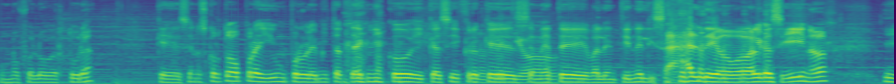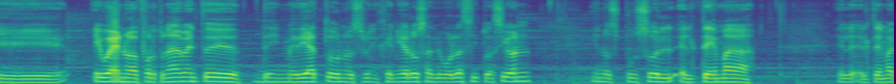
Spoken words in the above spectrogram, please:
uno fue la obertura que se nos cortó por ahí un problemita técnico y casi creo que se mete Valentín Elizalde o algo así, ¿no? Y, bueno, afortunadamente de inmediato nuestro ingeniero salvó la situación y nos puso el, tema, el, tema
